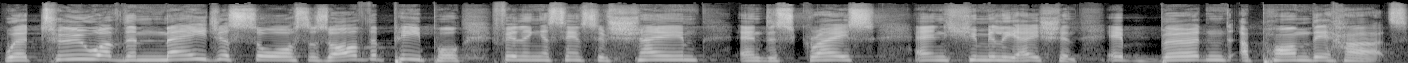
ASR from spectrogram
were two of the major sources of the people feeling a sense of shame and disgrace and humiliation. It burdened upon their hearts.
